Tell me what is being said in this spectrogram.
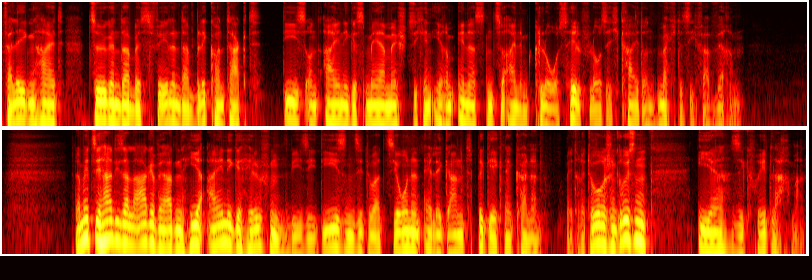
Verlegenheit, zögernder bis fehlender Blickkontakt, Dies und einiges mehr mischt sich in ihrem Innersten zu einem Kloß Hilflosigkeit und möchte sie verwirren. Damit Sie Herr dieser Lage werden, hier einige Hilfen, wie Sie diesen Situationen elegant begegnen können. Mit rhetorischen Grüßen, Ihr Siegfried Lachmann.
